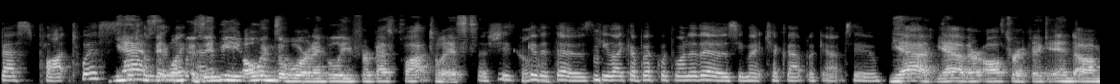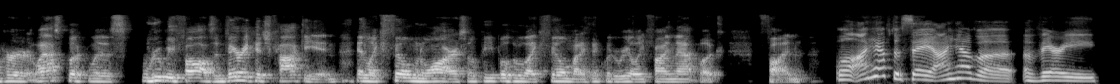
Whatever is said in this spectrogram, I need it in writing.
best plot twist. Yes, it won like the Zibby Owens Award, I believe, for best plot twist. So she's cool. good at those. If you like a book with one of those, you might check that book out too. Yeah, yeah, they're all terrific. And um, her last book was Ruby Falls and very Hitchcockian and like film noir. So people who like film, I think, would really find that book fun. Well, I have to say, I have a, a very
